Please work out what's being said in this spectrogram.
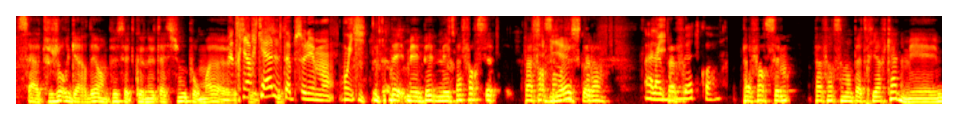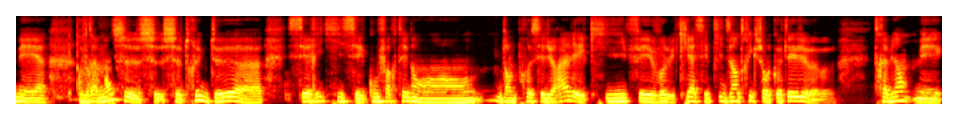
ça a toujours gardé un peu cette connotation pour moi. euh, Patriarcal, c'est- absolument, oui. mais, mais, mais, mais pas forcément, pas forcément là. À la boulette, quoi. Pas forcément, pas forcément patriarcal, mais, mais euh, vraiment ce, ce, ce truc de euh, série qui s'est confortée dans, dans le procédural et qui fait évoluer, qui a ses petites intrigues sur le côté, euh, très bien, mais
